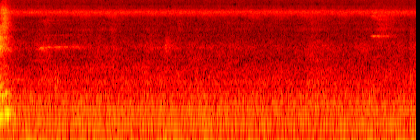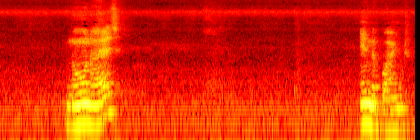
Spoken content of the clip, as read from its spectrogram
is known as end point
